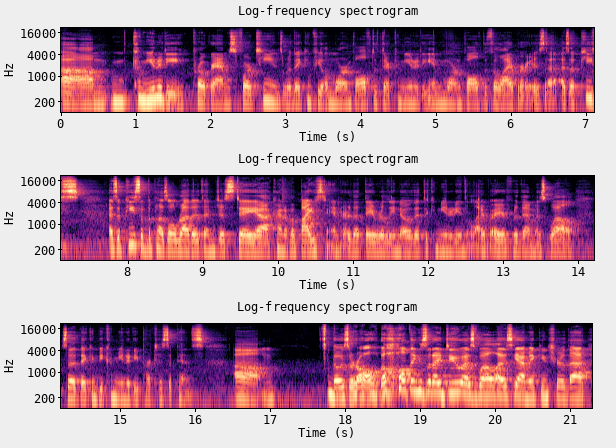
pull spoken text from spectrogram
um, community programs for teens where they can feel more involved with their community and more involved with the library as a, as a piece as a piece of the puzzle rather than just a uh, kind of a bystander that they really know that the community and the library are for them as well so that they can be community participants. Um, those are all the all things that i do as well as yeah making sure that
